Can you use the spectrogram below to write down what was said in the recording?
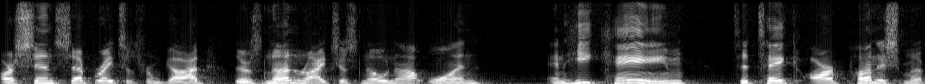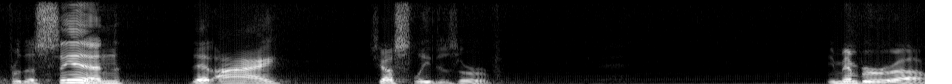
Our sin separates us from God. There's none righteous, no, not one. And He came to take our punishment for the sin that I justly deserve. You remember uh,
